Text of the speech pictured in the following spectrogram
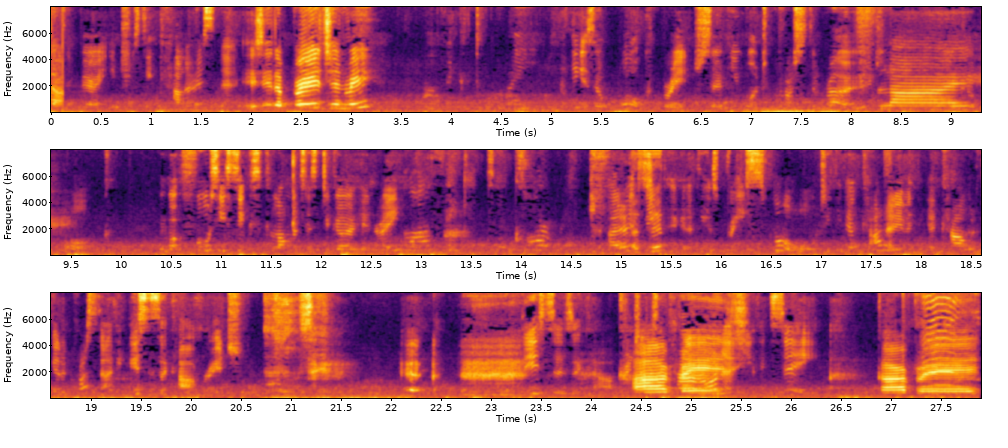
Oh, very interesting colour, isn't it? Is it a bridge, Henry? I think it's a walk bridge, so if you want to cross the road, you Fly. walk. We've got 46 kilometres to go, Henry. I don't That's think, I think it's pretty small. Do you think a car? I don't even think a car would get across that. I think this is a car bridge. This is a car bridge. Car There's car on bridge. it, you can see. Car bridge.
